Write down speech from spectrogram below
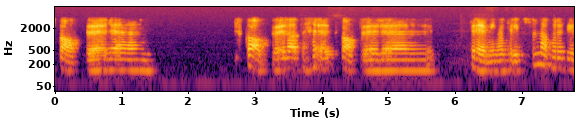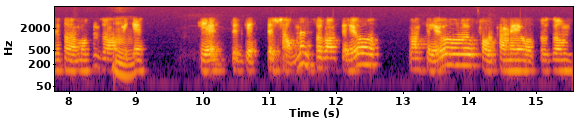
skaper eh, skaper, at, skaper uh, trening og trivsel, da, for å si det på den måten, Så at Mm. ikke helt detter sammen. For man ser jo, man ser jo folk her nede også som,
